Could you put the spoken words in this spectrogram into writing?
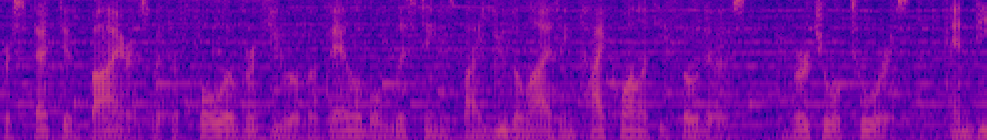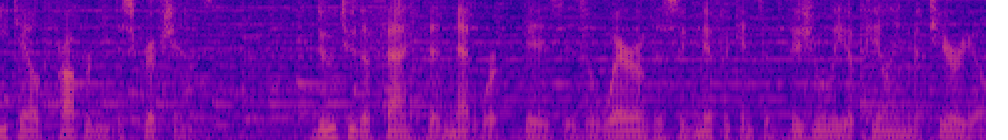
prospective buyers with a full overview of available listings by utilizing high-quality photos, virtual tours, and detailed property descriptions. Due to the fact that Network Biz is aware of the significance of visually appealing material,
